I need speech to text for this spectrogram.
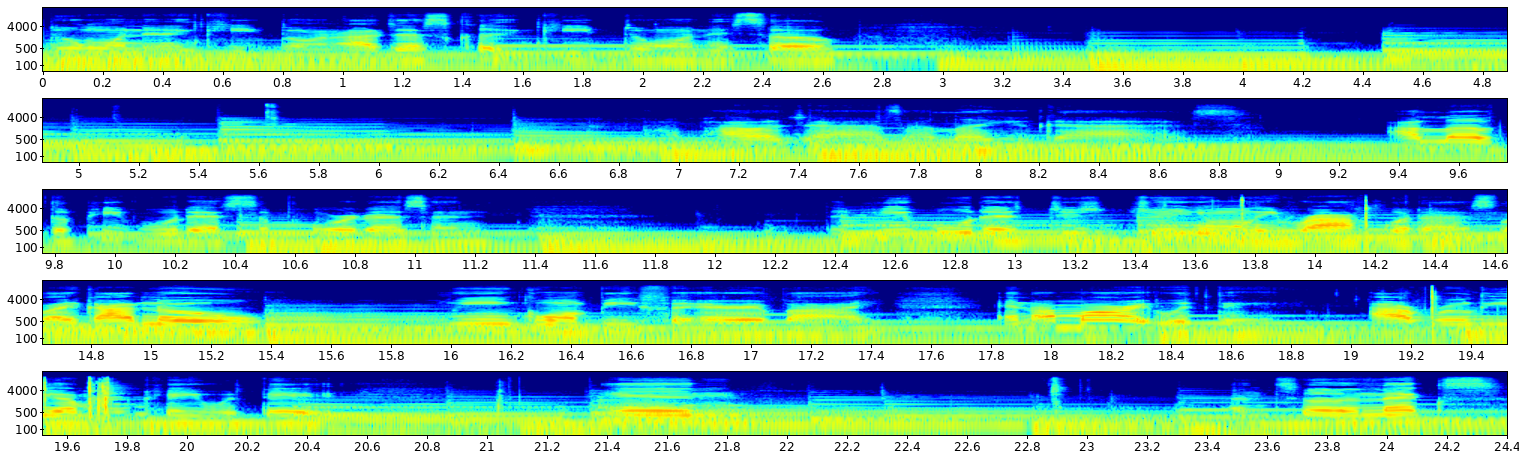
doing it and keep doing. It. I just couldn't keep doing it. So I apologize. I love you guys. I love the people that support us and the people that just genuinely rock with us. Like I know we ain't gonna be for everybody, and I'm alright with that. I really am okay with that. And until the next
